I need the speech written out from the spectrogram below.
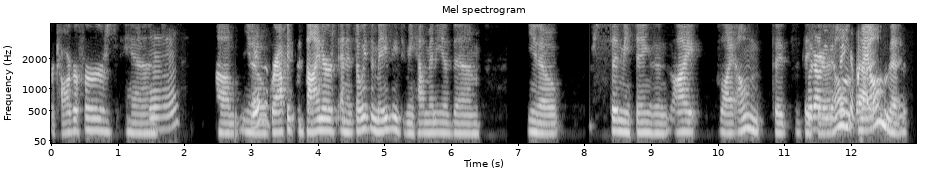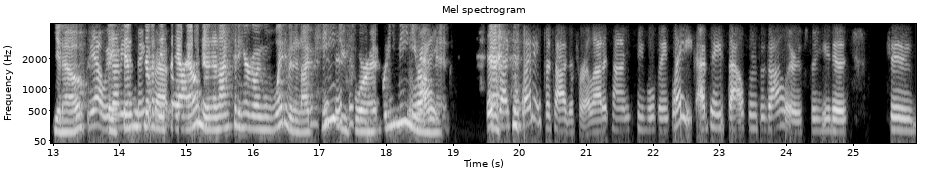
photographers and hmm um you know Yeah, graphic designers and it's always amazing to me how many of them you know send me things and I well, I own they they say I own I own this you know? Yeah, we they don't even send me think stuff and they about say I own it and I'm sitting here going well wait a minute I paid you for it. What do you mean you own it It's like a wedding photographer. A lot of times people think, wait, I paid thousands of dollars for you to to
